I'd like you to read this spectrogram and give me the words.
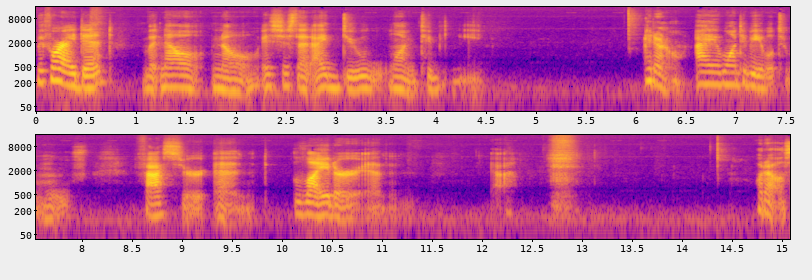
Before I did, but now no. It's just that I do want to be. I don't know. I want to be able to move faster and lighter and yeah. what else?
